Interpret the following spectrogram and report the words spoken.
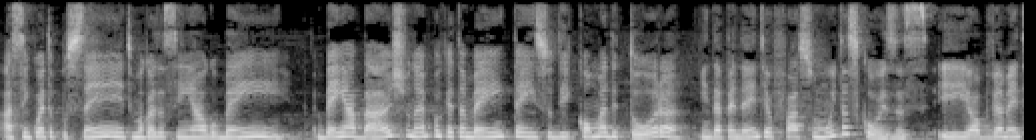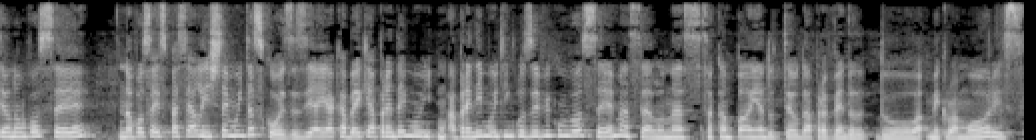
a 50%, uma coisa assim, algo bem bem abaixo, né? Porque também tem isso de como editora independente, eu faço muitas coisas e obviamente eu não vou ser não vou ser especialista em muitas coisas. E aí acabei que aprendi, aprendi muito, inclusive com você, Marcelo, nessa campanha do teu da pré-venda do Microamores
